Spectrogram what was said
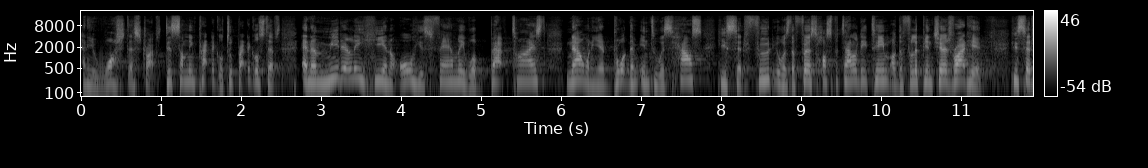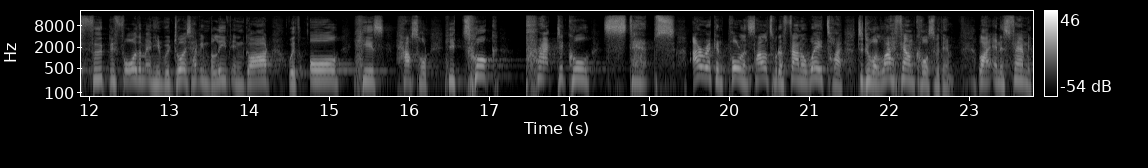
and he washed their stripes, did something practical, took practical steps, and immediately he and all his family were baptized. Now, when he had brought them into his house, he set food. It was the first hospitality team of the Philippian church right here. He set food before them, and he rejoiced, having believed in God with all his household. He took practical steps. I reckon Paul and Silas would have found a way, Ty, to do a life found course with him, like and his family.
